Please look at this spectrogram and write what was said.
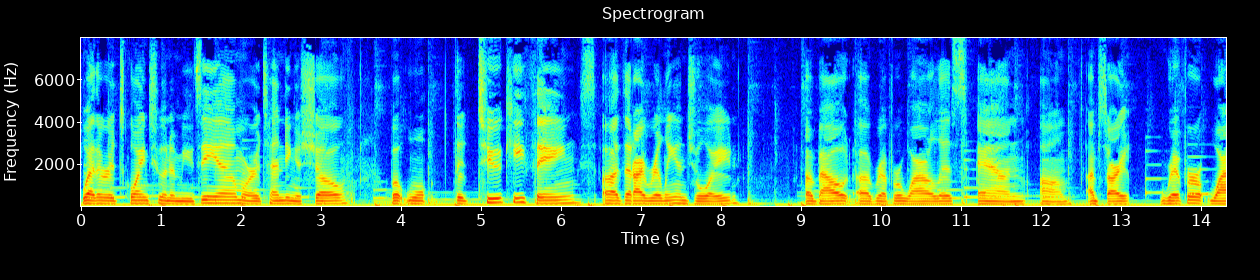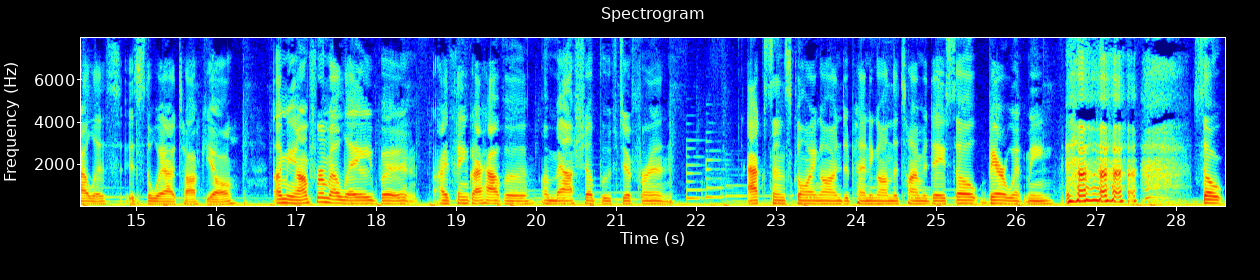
whether it's going to in a museum or attending a show. But the two key things uh, that I really enjoyed about uh, River Whyless and um, I'm sorry, River Whyless. It's the way I talk, y'all. I mean, I'm from LA, but I think I have a, a mashup of different accents going on depending on the time of day. So bear with me. so,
